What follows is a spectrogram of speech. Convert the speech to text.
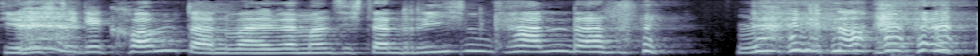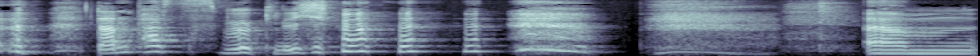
Die richtige kommt dann, weil wenn man sich dann riechen kann, dann. genau. Dann passt es wirklich. ähm,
